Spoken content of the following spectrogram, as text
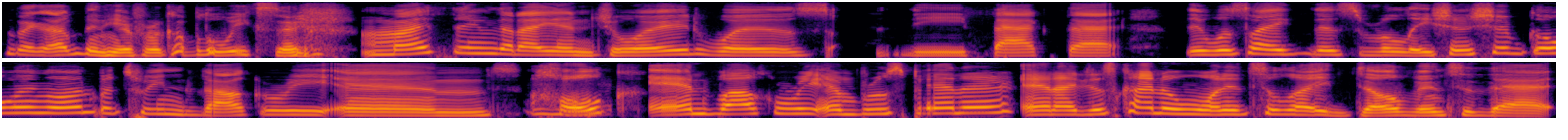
Like, I've been here for a couple of weeks, sir. My thing that I enjoyed was the fact that there was like this relationship going on between Valkyrie and Mhm. Hulk and Valkyrie and Bruce Banner. And I just kind of wanted to like delve into that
